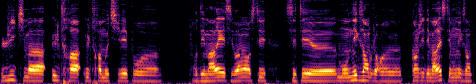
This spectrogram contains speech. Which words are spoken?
lui qui m'a ultra ultra motivé pour euh, pour démarrer. C'est vraiment c'était c'était mon exemple. Genre quand j'ai démarré, c'était mon exemple.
